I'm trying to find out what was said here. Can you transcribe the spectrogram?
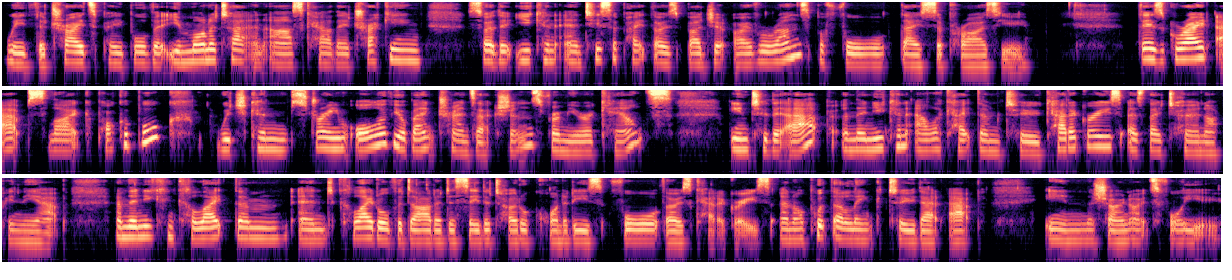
with the tradespeople, that you monitor and ask how they're tracking so that you can anticipate those budget overruns before they surprise you. There's great apps like Pocketbook, which can stream all of your bank transactions from your accounts into the app, and then you can allocate them to categories as they turn up in the app. And then you can collate them and collate all the data to see the total quantities for those categories. And I'll put the link to that app in the show notes for you.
